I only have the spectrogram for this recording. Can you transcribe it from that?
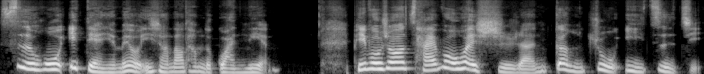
似乎一点也没有影响到他们的观念。皮福说，财富会使人更注意自己。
